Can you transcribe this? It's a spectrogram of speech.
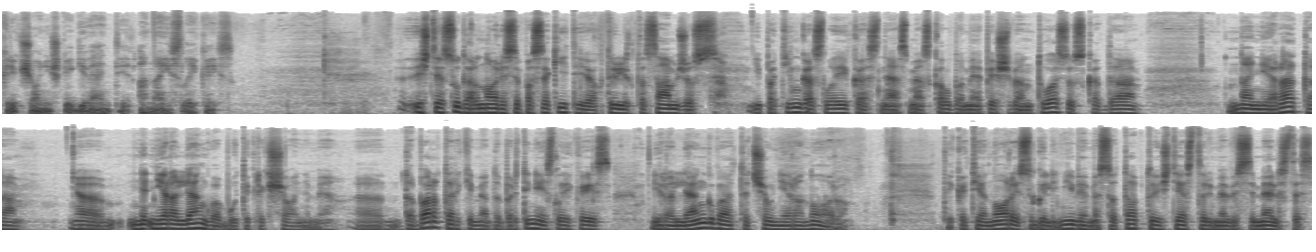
krikščioniškai gyventi anais laikais. Iš tiesų dar norisi pasakyti, jog 13 amžius ypatingas laikas, nes mes kalbame apie šventuosius, kada, na, nėra ta e, nėra lengva būti krikščionimi. E, dabar, tarkime, dabartiniais laikais yra lengva, tačiau nėra noro. Tai kad tie norai su galimybėmis sutaptų, iš ties turime visi melstis.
